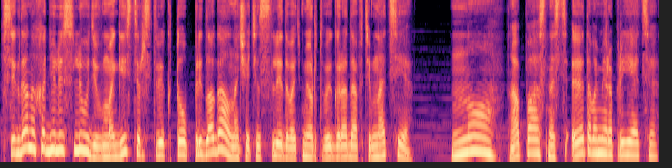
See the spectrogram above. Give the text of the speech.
Всегда находились люди в магистерстве, кто предлагал начать исследовать мертвые города в темноте. Но опасность этого мероприятия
